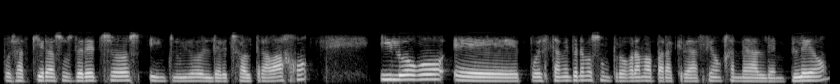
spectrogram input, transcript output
pues adquiera sus derechos, incluido el derecho al trabajo. Y luego, eh, pues también tenemos un programa para creación general de empleo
